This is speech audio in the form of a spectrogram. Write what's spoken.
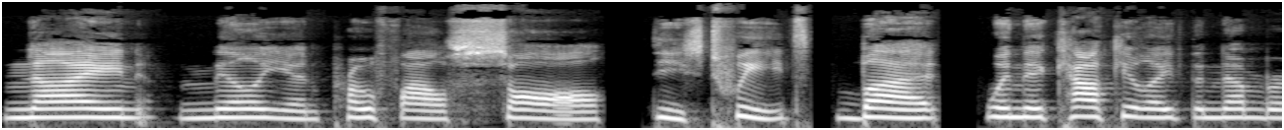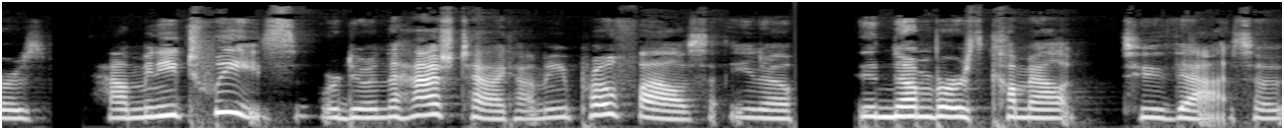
9 million profiles saw these tweets, but when they calculate the numbers, how many tweets, we're doing the hashtag, how many profiles, you know, the numbers come out to that. So,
